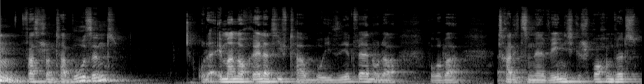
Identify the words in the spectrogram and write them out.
fast schon tabu sind oder immer noch relativ tabuisiert werden oder worüber traditionell wenig gesprochen wird.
